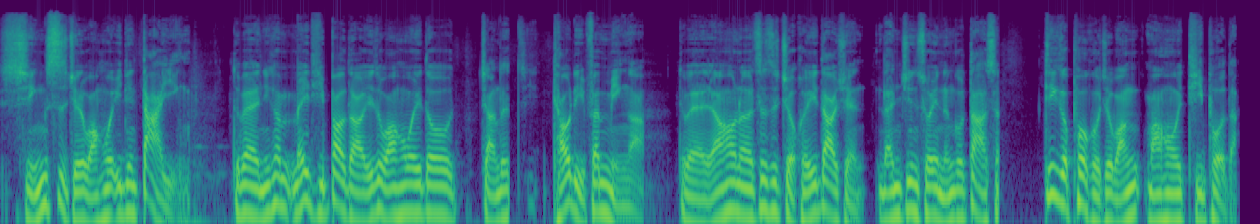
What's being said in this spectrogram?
形势，觉得王宏威一定大赢，对不对？你看媒体报道也是王宏威都讲的条理分明啊。对不对？然后呢，这次九合一大选，蓝军所以能够大胜，第一个破口就王王宏威踢破的，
